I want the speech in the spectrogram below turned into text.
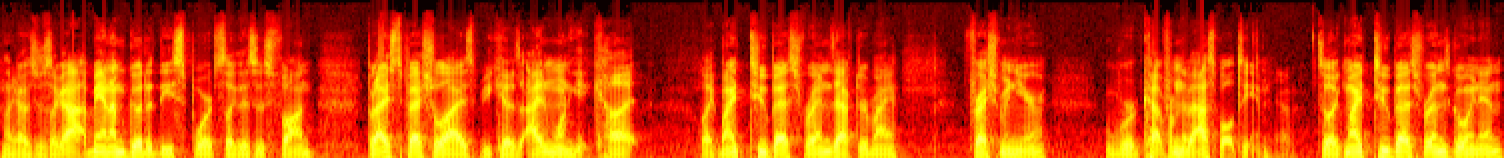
like I was just like, ah, man, I'm good at these sports. Like this is fun. But I specialized because I didn't want to get cut. Like my two best friends after my freshman year were cut from the basketball team. Yeah. So like my two best friends going in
